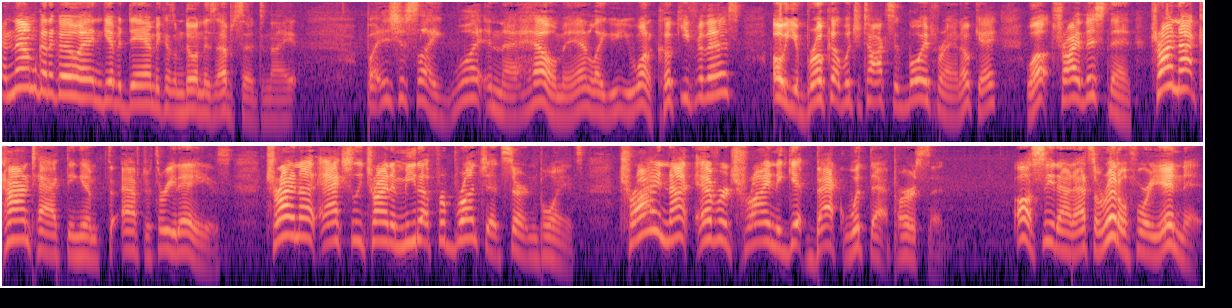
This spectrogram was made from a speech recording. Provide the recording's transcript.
And now I'm going to go ahead and give a damn because I'm doing this episode tonight. But it's just like, what in the hell, man? Like, you, you want a cookie for this? Oh, you broke up with your toxic boyfriend. Okay. Well, try this then. Try not contacting him th- after three days. Try not actually trying to meet up for brunch at certain points. Try not ever trying to get back with that person. Oh, see now, that's a riddle for you, isn't it?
